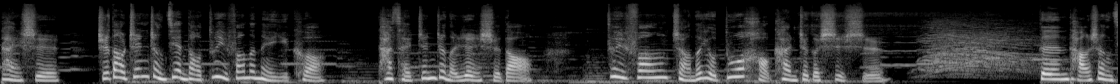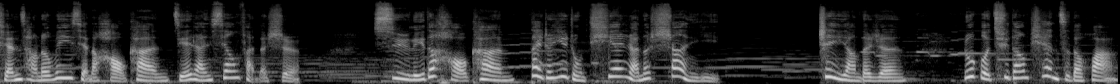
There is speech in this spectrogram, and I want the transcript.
但是直到真正见到对方的那一刻，他才真正的认识到，对方长得有多好看这个事实。跟唐盛潜藏着危险的好看截然相反的是。许离的好看带着一种天然的善意，这样的人，如果去当骗子的话，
